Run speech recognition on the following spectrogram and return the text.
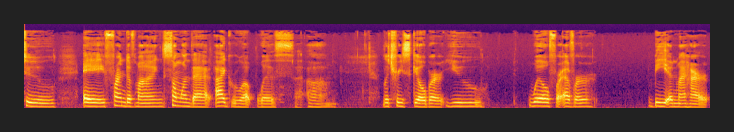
to a friend of mine, someone that I grew up with, um, Latrice Gilbert. You will forever be in my heart.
